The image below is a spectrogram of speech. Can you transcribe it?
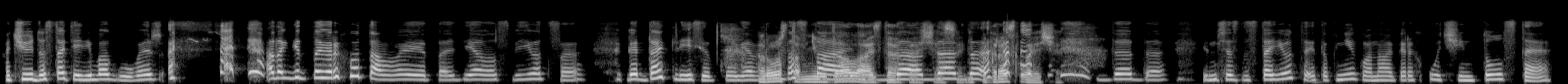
хочу ее достать, я не могу, понимаешь? Она где-то наверху там, и это, дьявол смеется. Говорит, дать лесенку. Я Ростом не удалась, да, да, да, сейчас да, да. подросла еще. Да, да. И он сейчас достает эту книгу, она, во-первых, очень толстая,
